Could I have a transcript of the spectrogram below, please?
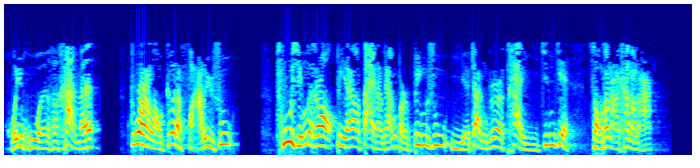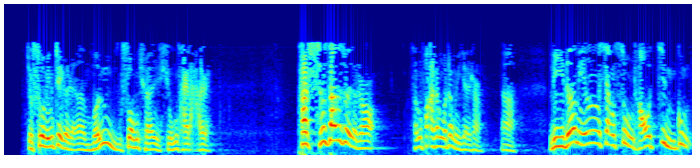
回鹘文和汉文。桌上老搁着法律书，出行的时候必然要带上两本兵书：野战歌、太乙金剑。走到哪儿看到哪儿，就说明这个人文武双全，雄才大略。他十三岁的时候。曾发生过这么一件事啊！李德明向宋朝进贡，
